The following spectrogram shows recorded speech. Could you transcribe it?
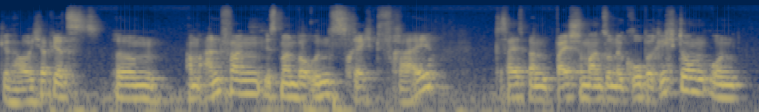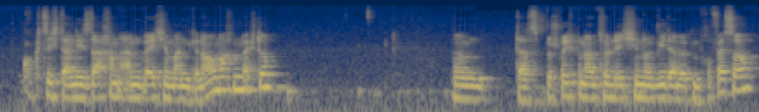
Genau, ich habe jetzt ähm, am Anfang ist man bei uns recht frei. Das heißt, man weiß schon mal in so eine grobe Richtung und guckt sich dann die Sachen an, welche man genau machen möchte. Ähm, das bespricht man natürlich hin und wieder mit dem Professor.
